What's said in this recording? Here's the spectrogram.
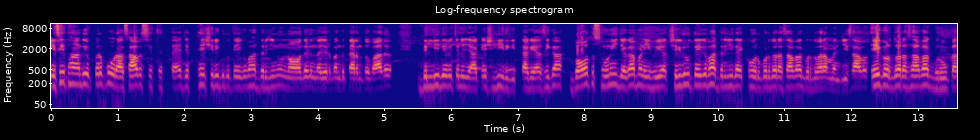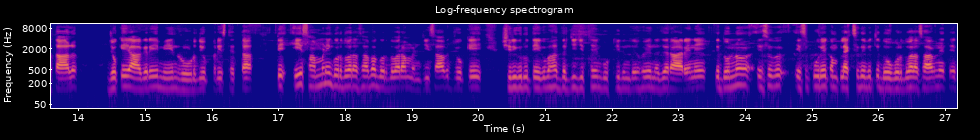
ਇਸੇ ਥਾਂ ਦੇ ਉੱਪਰ ਭੋਰਾ ਸਾਹਿਬ ਸਥਿਤ ਹੈ, ਜਿੱਥੇ ਸ੍ਰੀ ਗੁਰੂ ਤੇਗ ਬਹਾਦਰ ਜੀ ਨੂੰ 9 ਦਿਨ ਨਜ਼ਰਬੰਦ ਕਰਨ ਤੋਂ ਬਾਅਦ ਦਿੱਲੀ ਦੇ ਵਿੱਚ ਲਿਜਾ ਕੇ ਸ਼ਹੀਦ ਕੀਤਾ ਗਿਆ ਸੀਗਾ। ਬਹੁਤ ਸੋਹਣੀ ਜਗ੍ਹਾ ਬਣੀ ਹੋਈ ਹੈ ਸ੍ਰੀ ਗੁਰੂ ਤੇਗ ਬਹਾਦਰ ਜੀ ਦਾ ਇੱਕ ਹੋਰ ਗੁਰਦੁਆਰਾ ਸਾਹਿਬ ਆ, ਗੁਰਦੁਆਰਾ ਮੰਜੀ ਸਾਹਿਬ। ਇਹ ਗੁਰਦੁਆਰਾ ਸਾਹਿਬ ਆ ਗੁਰੂ ਕਾ ਤਾਲ, ਜੋ ਕਿ ਆਗਰੇ ਮੇਨ ਰੋਡ ਦੇ ਉੱਪਰ ਹੀ ਸਥਿਤ ਆ। ਤੇ ਇਹ ਸਾਹਮਣੇ ਗੁਰਦੁਆਰਾ ਸਾਹਿਬ ਆ, ਗੁਰਦੁਆਰਾ ਮੰਜੀ ਸਾਹਿਬ, ਜੋ ਕਿ ਸ੍ਰੀ ਗੁਰੂ ਤੇਗ ਬਹਾਦਰ ਜੀ ਜਿੱਥੇ ਅੰਗੂਠੀ ਦਿੰਦੇ ਹੋਏ ਨਜ਼ਰ ਆ ਰਹੇ ਨੇ। ਤੇ ਦੋਨੋਂ ਇਸ ਇਸ ਪੂਰੇ ਕੰਪਲੈਕਸ ਦੇ ਵਿੱਚ ਦੋ ਗੁਰਦੁਆਰਾ ਸਾਹਿਬ ਨੇ ਤੇ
